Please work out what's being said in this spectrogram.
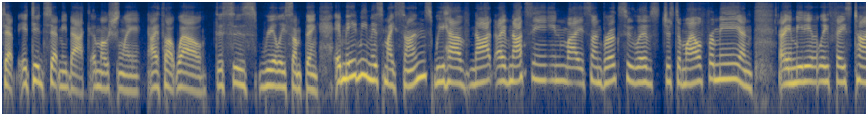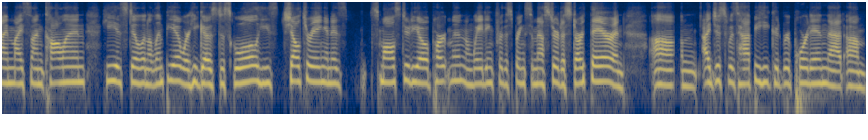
set it did set me back emotionally. I thought, wow, this is really something. It made me miss my sons. We have not I've not seen my son Brooks who lives just a mile from me and I immediately FaceTime my son Colin. He is still in Olympia where he goes to school. He's sheltering in his small studio apartment and waiting for the spring semester to start there. And um, I just was happy he could report in that um,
